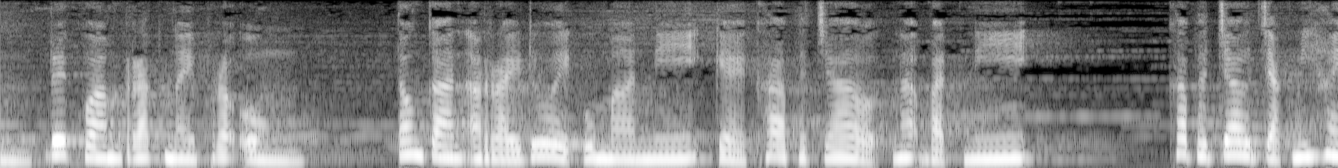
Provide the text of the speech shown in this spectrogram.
นด้วยความรักในพระองค์ ต้องการอะไรด้วยกุมารนนี้แก่ข้าพเจ้าณบัดนี้ ข้าพเจ้าจักมิให้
